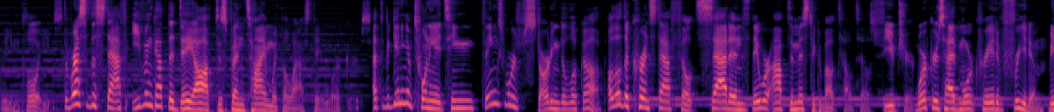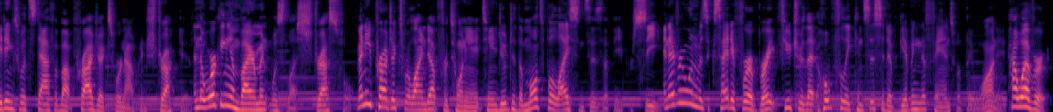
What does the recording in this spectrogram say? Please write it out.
the employees. The rest of the staff even got the day off to spend time with the last day workers. At the beginning of 2018, things were starting to look up. Although the current staff felt saddened, they were optimistic about Telltale's future. Workers had more creative freedom, meetings with staff about projects were now constructive, and the working environment was less stressful. Many projects were lined up for 2018 due to the multiple licenses that they received, and everyone was excited for a bright future that hopefully consisted of giving the fans what they wanted. However,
